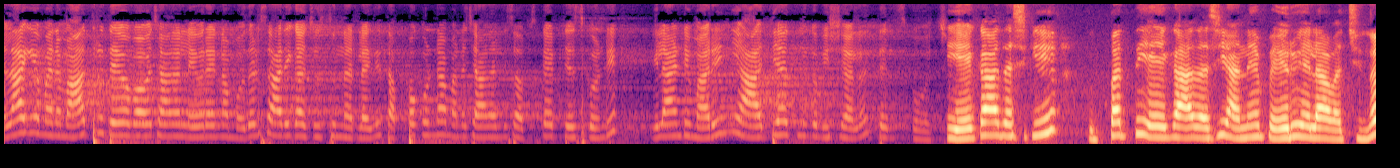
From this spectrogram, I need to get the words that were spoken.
అలాగే మన మాతృదేవభావ ఛానల్ ఎవరైనా మొదటిసారిగా చూస్తున్నట్లయితే తప్పకుండా మన ఛానల్ని సబ్స్క్రైబ్ చేసుకోండి. ఇలాంటి మరిన్ని ఆధ్యాత్మిక విషయాలను తెలుసుకోవచ్చు. ఏకాదశికి ఉత్పత్తి ఏకాదశి అనే పేరు ఎలా వచ్చిందో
